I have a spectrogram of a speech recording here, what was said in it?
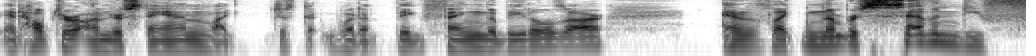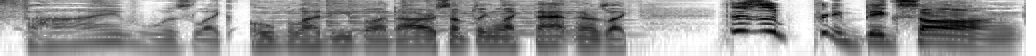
it helped her understand like just what a big thing the Beatles are. And it's like number 75 was like oh Obladi Blada or something like that. And I was like, this is a pretty big song.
